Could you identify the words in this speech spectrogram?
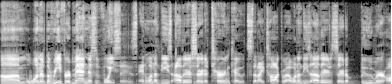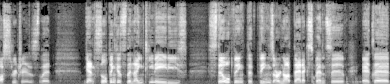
um, one of the Reefer Madness voices and one of these other sort of turncoats that I talk about, one of these other sort of boomer ostriches that, again, still think it's the 1980s still think that things are not that expensive and that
